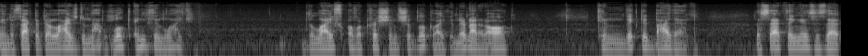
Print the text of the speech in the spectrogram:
and the fact that their lives do not look anything like the life of a Christian should look like and they're not at all convicted by that. The sad thing is is that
